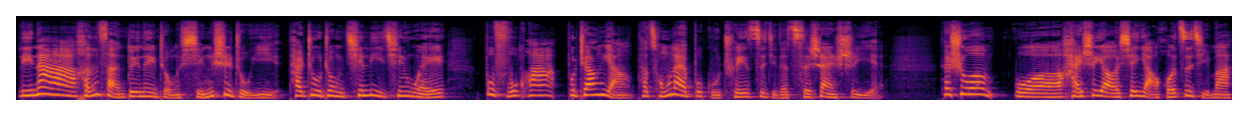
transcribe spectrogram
李娜很反对那种形式主义，她注重亲力亲为，不浮夸，不张扬。她从来不鼓吹自己的慈善事业。她说：“我还是要先养活自己嘛，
